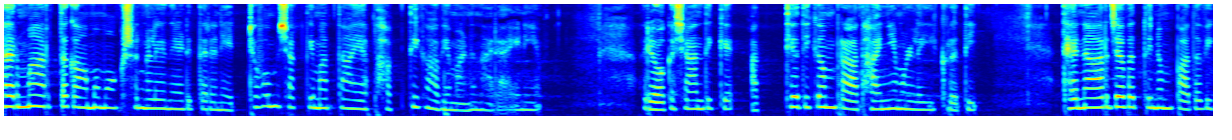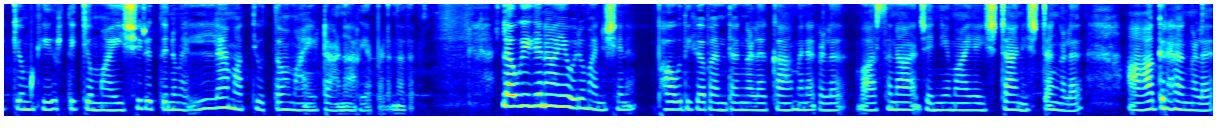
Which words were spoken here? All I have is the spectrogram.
ധർമാർത്ഥ കാമമോക്ഷങ്ങളെ നേടിത്തരാൻ ഏറ്റവും ശക്തിമത്തായ ഭക്തികാവ്യമാണ് നാരായണീയം. രോഗശാന്തിക്ക് അത്യധികം പ്രാധാന്യമുള്ള ഈ കൃതി. ധനാർജവത്തിനും പദവിക്കും കീർത്തിക്കും ഐശ്വര്യത്തിനും എല്ലാം അത്യുത്തമമായിട്ടാണ് അറിയപ്പെടുന്നത്. ലൗകികനായ ഒരു മനുഷ്യന് ഭൗതിക ബന്ധങ്ങൾ കാമനകൾ വാസനാജന്യമായ ഇഷ്ടാനിഷ്ടങ്ങൾ ആഗ്രഹങ്ങൾ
